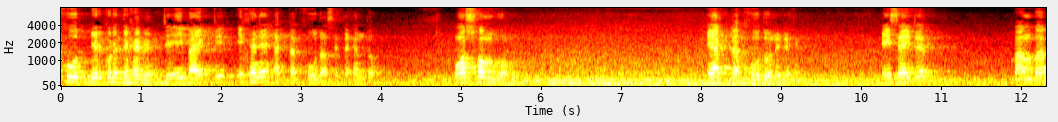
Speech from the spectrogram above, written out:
খুদ বের করে দেখাবেন যে এই বাইকটি এখানে একটা খুদ আছে, দেখেন তো। অসম্ভব। একটা খুদও নেই দেখেন। এই সাইডের বাম্পার,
